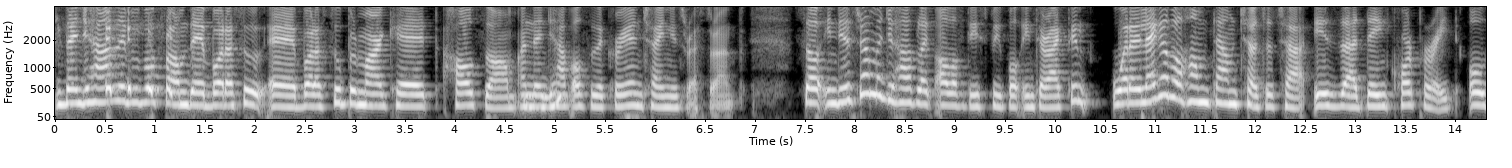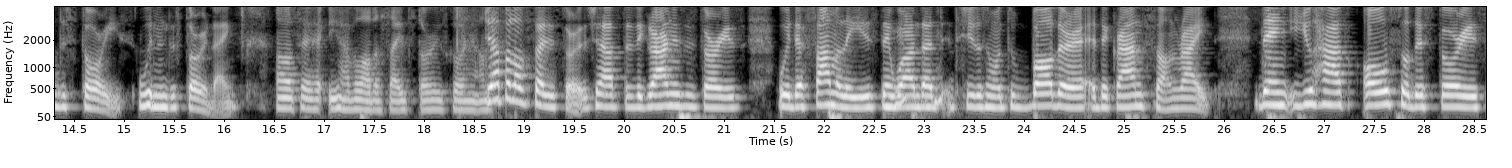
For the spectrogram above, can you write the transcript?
Then you have the people from the Bora, Su- uh, Bora supermarket, Wholesome, and then you have also the Korean Chinese restaurant. So in this drama, you have like all of these people interacting. What I like about Hometown Cha Cha Cha is that they incorporate all the stories within the storyline. oh, so you have a lot of side stories going on. You have a lot of side stories. You have the, the granny's stories with the families, the mm-hmm, one that mm-hmm. she doesn't want to bother the grandson, right? Then you have also the stories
